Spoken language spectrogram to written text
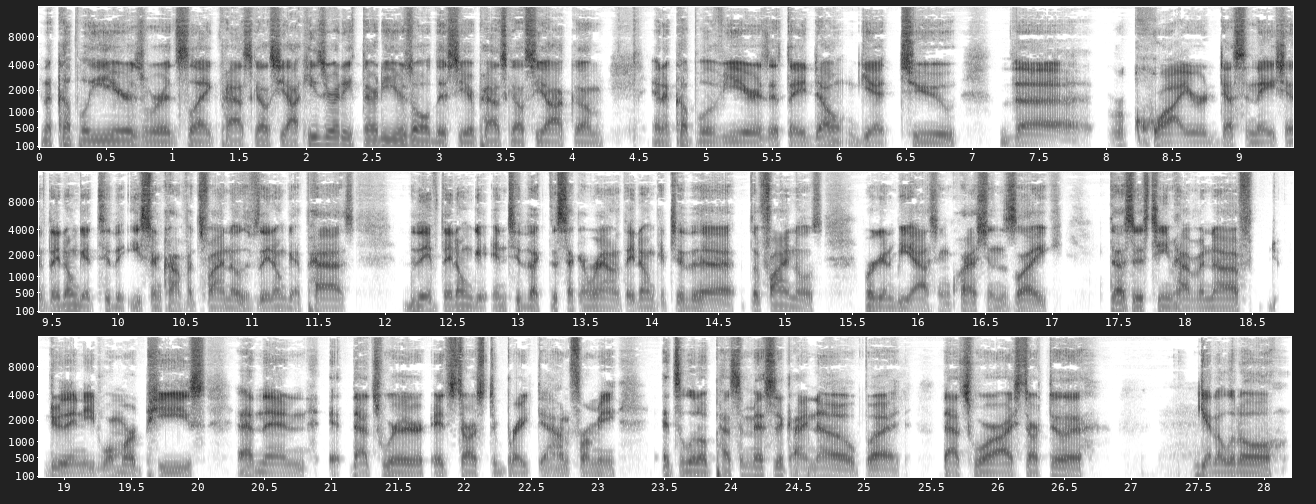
in a couple of years where it's like Pascal Siakam. He's already 30 years old this year. Pascal Siakam in a couple of years, if they don't get to the required destination, if they don't get to the Eastern Conference Finals, if they don't get past, if they don't get into like the second round, if they don't get to the the finals, we're going to be asking questions like, does this team have enough? Do they need one more piece? And then that's where it starts to break down for me. It's a little pessimistic, I know, but that's where I start to get a little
